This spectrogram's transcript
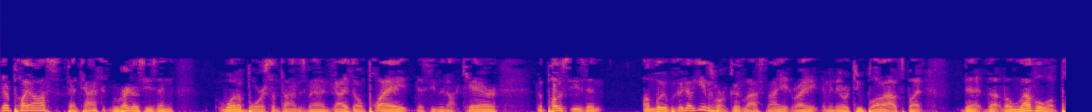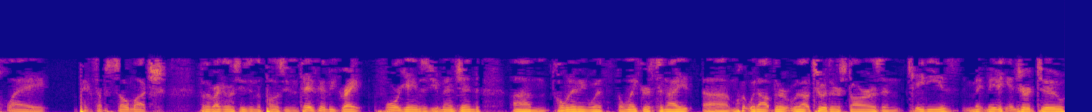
their playoffs fantastic. Regular season, what a bore sometimes, man. Guys don't play. They seem to not care. The postseason, unbelievable good. You know, the games weren't good last night, right? I mean, there were two blowouts, but the the, the level of play picks up so much for the regular season, the postseason. Today's going to be great. Four games, as you mentioned, um, culminating with the Lakers tonight, um, without their without two of their stars, and KD is may- maybe injured too.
